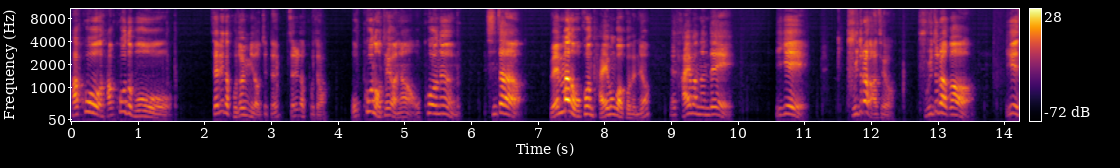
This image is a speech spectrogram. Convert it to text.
4코어 4코어도 뭐 세리다 고정입니다. 어쨌든 세리다 고정. 5코어는 어떻게 가냐? 5코어는 진짜 웬만한 5코어는 다 해본 것 같거든요. 다 해봤는데 이게 불드라가 아세요? 불드라가 이게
